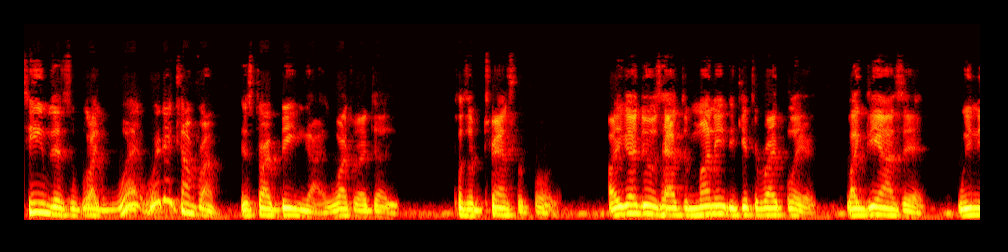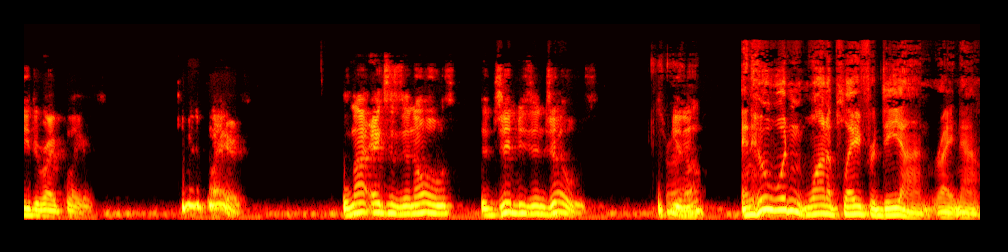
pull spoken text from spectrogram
teams that's like, what? Where they come from? They start beating guys. Watch what I tell you, because of transfer portal. All you gotta do is have the money to get the right players. Like Deion said, we need the right players. Give me the players. It's not X's and O's, the Jimmies and Joes. That's You know? And who wouldn't want to play for Deion right now?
